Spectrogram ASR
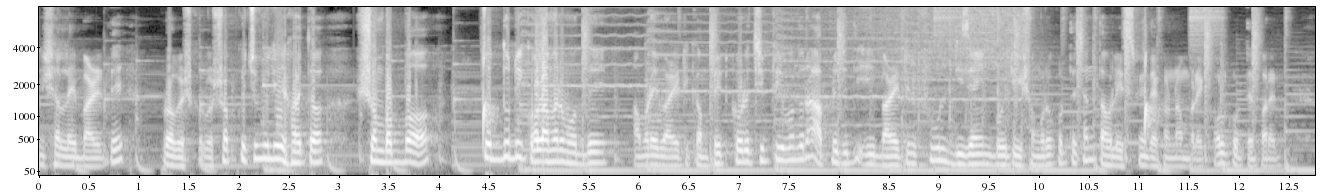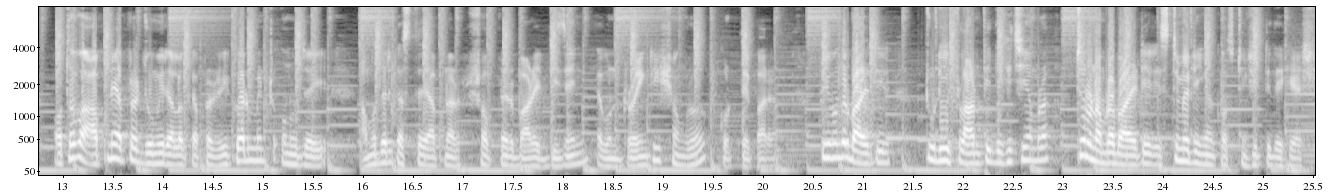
ইনশাল্লাহ এই বাড়িতে প্রবেশ করব। সব কিছু মিলিয়ে হয়তো সম্ভাব্য চোদ্দোটি কলামের মধ্যে আমরা এই বাড়িটি কমপ্লিট করেছি। প্রিয় বন্ধুরা, আপনি যদি এই বাড়িটির ফুল ডিজাইন বইটি সংগ্রহ করতে চান, তাহলে স্ক্রিনে দেখানো নাম্বারে কল করতে পারেন। অথবা আপনি আপনার জমির আলোকে আপনার রিকোয়ারমেন্ট অনুযায়ী আমাদের কাছ থেকে আপনার স্বপ্নের বাড়ির ডিজাইন এবং ড্রয়িংটি সংগ্রহ করতে পারেন। প্রিয় বন্ধুর, বাড়িটির টু ডি প্ল্যানটি দেখেছি আমরা। চলুন আমরা বাড়িটির এস্টিমেটিং আর কস্টিং শিটটি দেখে আসি।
